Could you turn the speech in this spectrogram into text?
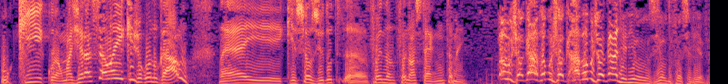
o Kiko, é uma geração aí que jogou no Galo, né? E que o seu Zildo eh, foi, foi nosso técnico também. Vamos jogar, vamos jogar, vamos jogar, diria o Zildo fosse vivo.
